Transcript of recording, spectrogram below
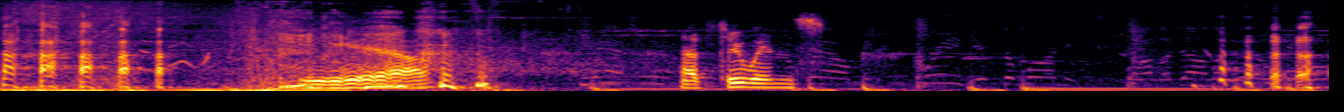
yeah. That's two wins.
